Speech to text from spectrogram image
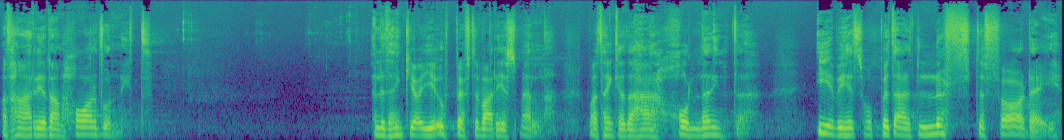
Att han redan har vunnit. Eller tänker jag ge upp efter varje smäll? Jag tänker att det här håller inte. Evighetshoppet är ett löfte för dig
